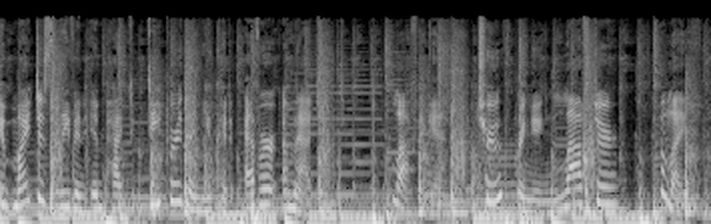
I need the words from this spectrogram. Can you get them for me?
It might just leave an impact deeper than you could ever imagine. Laugh Again. Truth bringing laughter to life.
